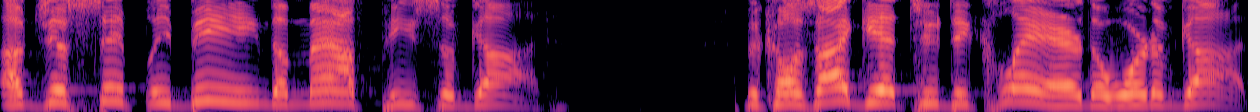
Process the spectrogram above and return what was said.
of just simply being the mouthpiece of God because I get to declare the Word of God.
